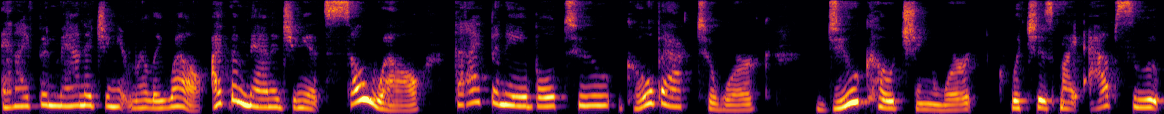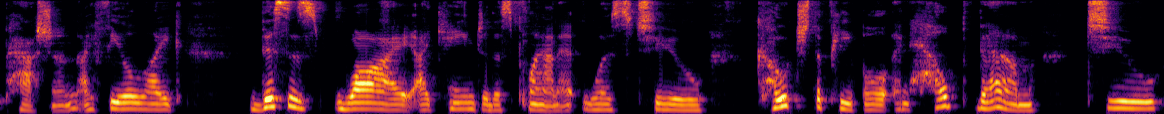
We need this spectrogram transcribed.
And I've been managing it really well. I've been managing it so well that I've been able to go back to work, do coaching work, which is my absolute passion. I feel like this is why I came to this planet was to coach the people and help them to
